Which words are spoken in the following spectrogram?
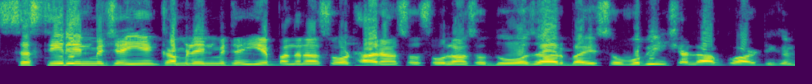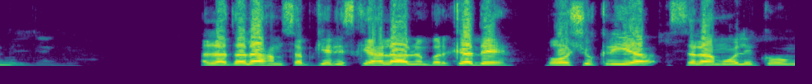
सस्ती रेंज में चाहिए, कम रेंज में चाहिए, पंद्रह सौ, अठारह सौ, सोलह सौ, दो हज़ार बाईस सौ, वो भी इंशाल्लाह आपको आर्टिकल मिल जाएँगे। अल्लाह ताला हम सबके रिस्क हलाल में बरकत दे। बहुत शुक्रिया। असलकुम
